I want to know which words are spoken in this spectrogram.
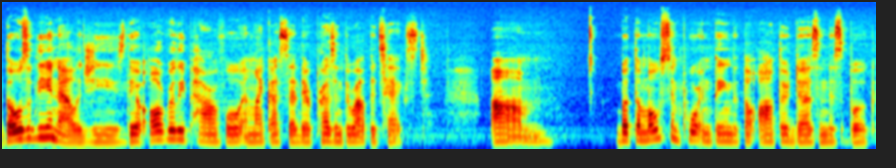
those are the analogies. They're all really powerful, and like I said, they're present throughout the text. Um, but the most important thing that the author does in this book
